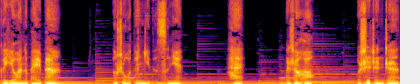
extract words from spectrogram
个夜晚的陪伴，都是我对你的思念。嗨，晚上好，我是真真。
